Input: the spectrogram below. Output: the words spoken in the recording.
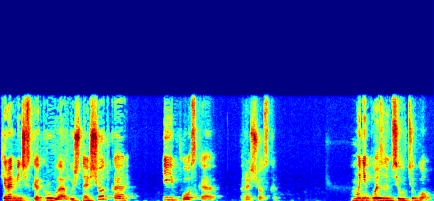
Керамическая круглая обычная щетка и плоская расческа. Мы не пользуемся утюгом.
